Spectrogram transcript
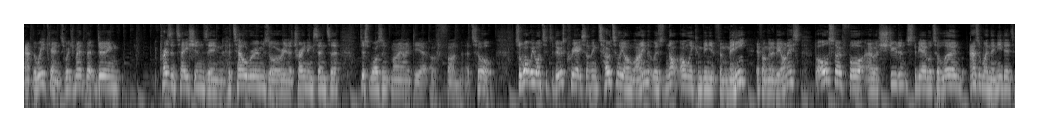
at the weekends, which meant that doing presentations in hotel rooms or in a training center just wasn't my idea of fun at all. So what we wanted to do is create something totally online that was not only convenient for me, if I'm going to be honest, but also for our students to be able to learn as and when they needed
